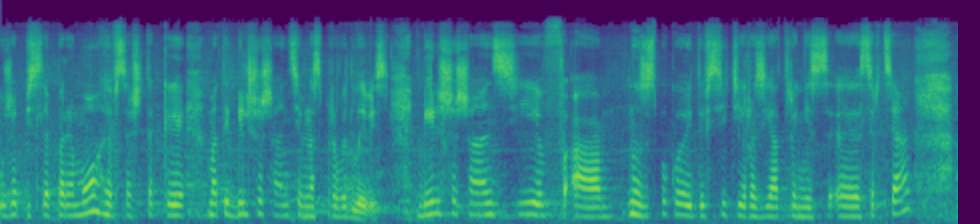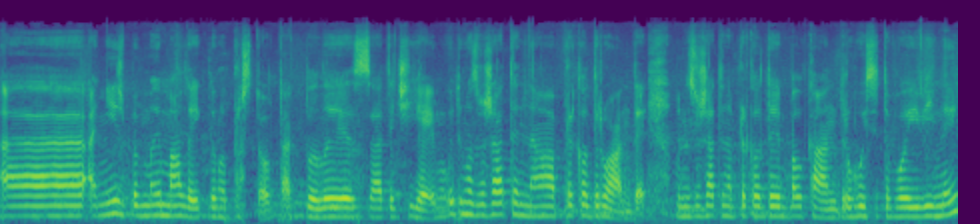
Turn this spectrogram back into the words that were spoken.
уже після перемоги все ж таки мати більше шансів на справедливість, більше шансів е, ну, заспокоїти всі ті роз'ятрені серця, е, аніж би ми мали, якби ми просто так плили за течією. Ми будемо зважати на приклади Руанди, будемо зважати на приклади Балкан Другої світової війни,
